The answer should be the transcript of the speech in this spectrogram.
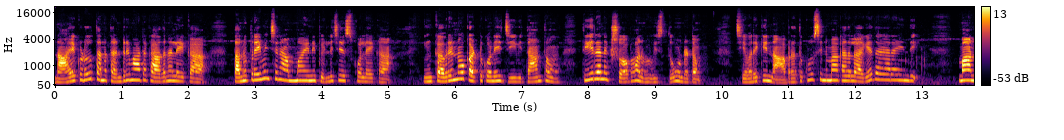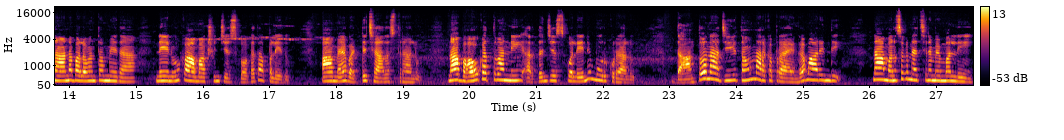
నాయకుడు తన తండ్రి మాట కాదనలేక తను ప్రేమించిన అమ్మాయిని పెళ్ళి చేసుకోలేక ఇంకెవరినో కట్టుకొని జీవితాంతం తీరని క్షోభ అనుభవిస్తూ ఉండటం. చివరికి నా బ్రతుకు సినిమా కథలాగే తయారైంది. మా నాన్న బలవంతం మీద నేను కామాక్షిని చేసుకోక తప్పలేదు. ఆమె వట్టి చాదస్త్రాలు నా భావుకత్వాన్ని అర్థం చేసుకోలేని మూర్ఖురాలు. దాంతో నా జీవితం నరకప్రాయంగా మారింది. నా మనసుకు నచ్చిన మిమ్మల్ని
